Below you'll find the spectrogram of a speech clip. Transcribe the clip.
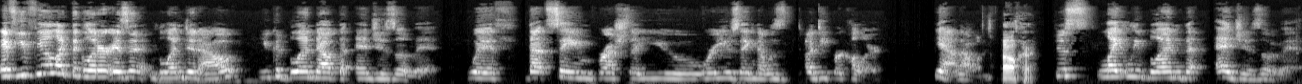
If you feel like the glitter isn't blended out, you could blend out the edges of it with that same brush that you were using that was a deeper color. Yeah, that one. Okay. Just lightly blend the edges of it.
